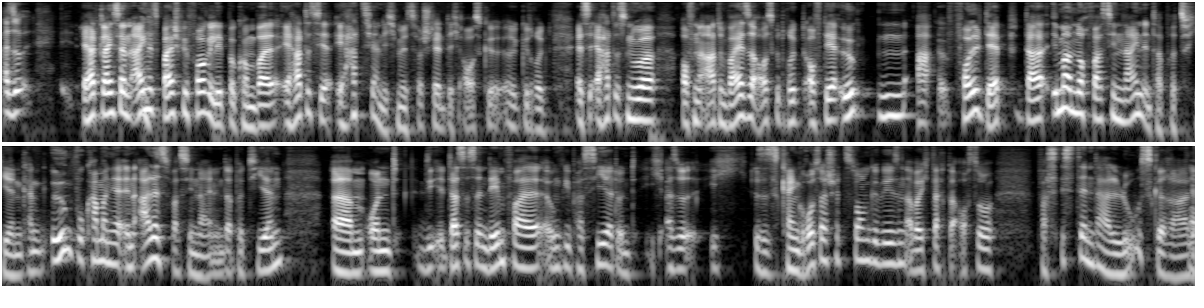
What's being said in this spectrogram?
Also, Er hat gleich sein eigenes Beispiel vorgelebt bekommen, weil er hat es ja, er hat es ja nicht missverständlich ausgedrückt. Es, er hat es nur auf eine Art und Weise ausgedrückt, auf der irgendein äh, Volldepp da immer noch was hineininterpretieren kann. Irgendwo kann man ja in alles was hineininterpretieren. Ähm, und die, das ist in dem Fall irgendwie passiert. Und ich, also ich, es ist kein großer Shitstorm gewesen, aber ich dachte auch so, was ist denn da los gerade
